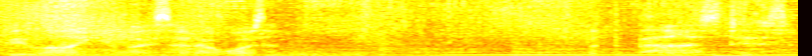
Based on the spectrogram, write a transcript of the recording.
I'd be lying if I said I wasn't. But the past is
